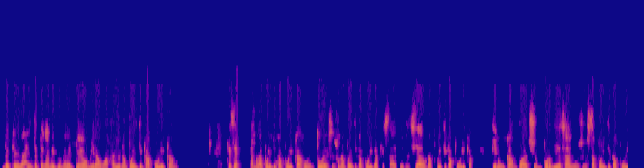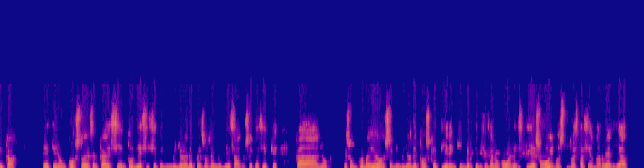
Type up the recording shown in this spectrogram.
de que la gente tenga mi primer empleo. Mira, acá hay una política pública que se llama la política pública de juventudes. Es una política pública que está desfinanciada. Una política pública tiene un campo de acción por 10 años. Esta política pública eh, tiene un costo de cerca de 117 mil millones de pesos en los 10 años. Es decir, que cada año es un promedio de 11 mil millones de pesos que tienen que invertirse a los jóvenes y eso hoy no, no está siendo una realidad.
